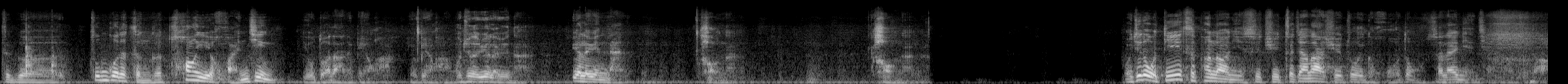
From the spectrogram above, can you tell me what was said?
这个中国的整个创业环境有多大的变化？有变化？我觉得越来越难，越来越难，好难，好难。我记得我第一次碰到你是去浙江大学做一个活动，十来年前我知道，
